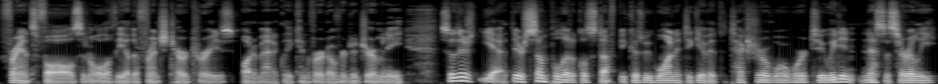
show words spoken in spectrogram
France falls and all of the other French territories automatically convert over to Germany. So there's, yeah, there's some political stuff because we wanted to give it the texture of World War II. We didn't necessarily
